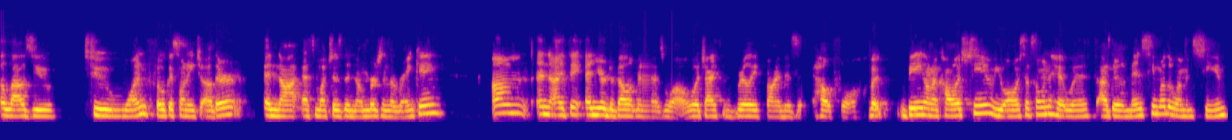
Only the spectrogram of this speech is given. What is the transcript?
allows you to one focus on each other and not as much as the numbers and the ranking. Um and i think and your development as well which i really find is helpful. But being on a college team you always have someone to hit with either the men's team or the women's team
